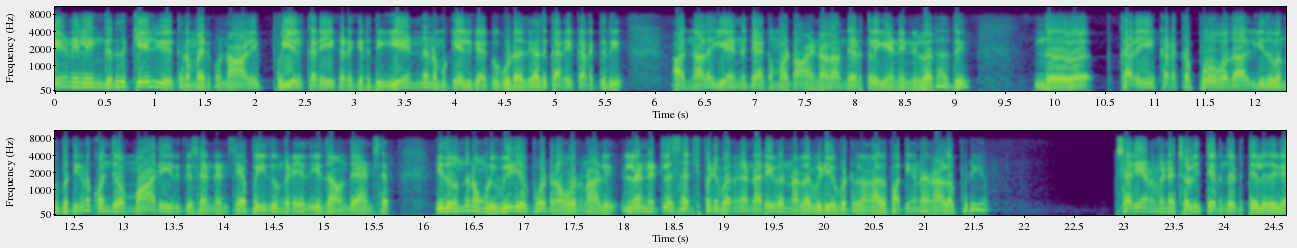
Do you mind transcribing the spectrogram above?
ஏநிலைங்கிறது கேள்வி கேட்குற மாதிரி இருக்கும். நாளை புயல் கரையை கிடக்கிறது. ஏன்னு நம்ம கேள்வி கேட்கக்கூடாது. அது கரையை கிடக்குது. அதனால ஏன்னு கேட்க மாட்டோம். அதனால அந்த இடத்துல ஏனெனில் வராது? இந்த கரையை கடக்க போவதால் இது வந்து பார்த்திங்கன்னா கொஞ்சம் மாறி இருக்குது சென்டென்ஸ் அப்போ இதுவும் கிடையாது. இதுதான் வந்து ஆன்சர் இது வந்து நான் உங்களுக்கு வீடியோ போடுறேன் ஒரு நாள். இல்லை நெட்டில் சர்ச் பண்ணி பாருங்கள் நிறைய பேர் நல்லா வீடியோ போட்டிருக்காங்க. அதை பார்த்தீங்கன்னா நல்லா புரியும். சரியான வினைச்சொல்லை தேர்ந்தெடுத்து எழுதுக.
